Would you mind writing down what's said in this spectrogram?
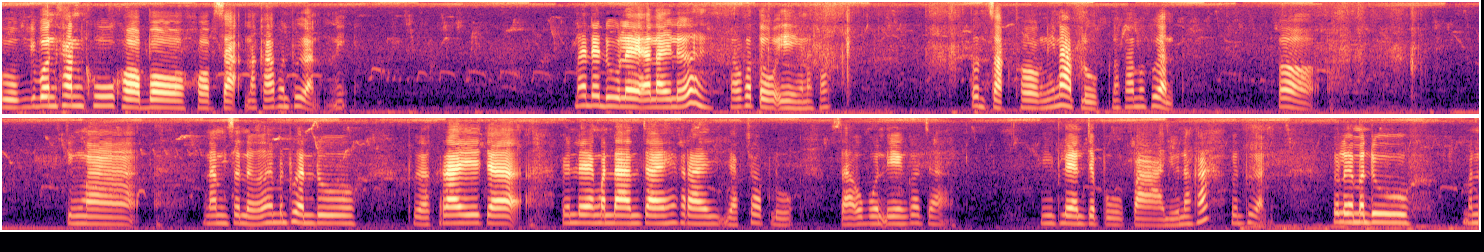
ปลูกอยู่บนคันคูขอบบ่อขอบสะนะคะเพื่อนๆนี่ ไม่ได้ดูแลอะไรเลยเขาก็โตเองนะคะ ต้นสักทองนี่น่าปลูกนะคะเพื่อนๆก็ จึงมานำเสนอให้เพื่อนๆดูเผื่อใครจะเป็นแรงบันดาลใจให้ใครอยากชอบปลูก สาวอุบลเองก็จะมีแพลนจะปลูกป่าอยู่นะคะ เพื่อนๆก็เลยมาดูมัน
